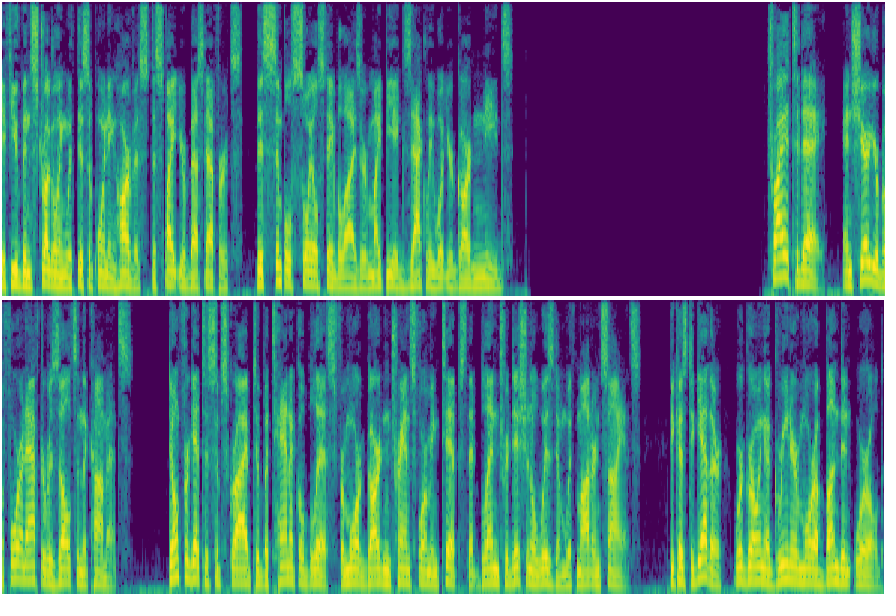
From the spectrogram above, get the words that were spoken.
If you've been struggling with disappointing harvests despite your best efforts, this simple soil stabilizer might be exactly what your garden needs. Try it today and share your before and after results in the comments. Don't forget to subscribe to Botanical Bliss for more garden transforming tips that blend traditional wisdom with modern science. Because together, we're growing a greener, more abundant world,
